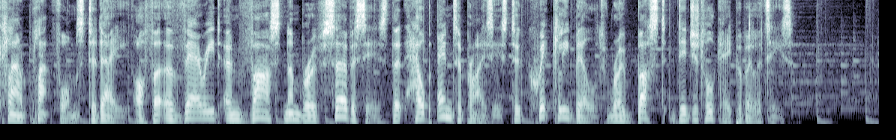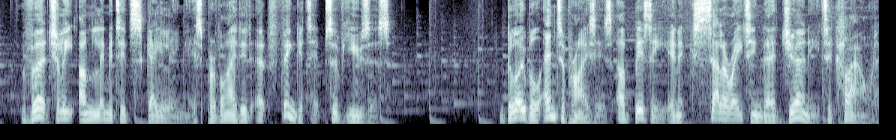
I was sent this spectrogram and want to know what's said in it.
cloud platforms today offer a varied and vast number of services that help enterprises to quickly build robust digital capabilities. Virtually unlimited scaling is provided at fingertips of users. Global enterprises are busy in accelerating their journey to cloud.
